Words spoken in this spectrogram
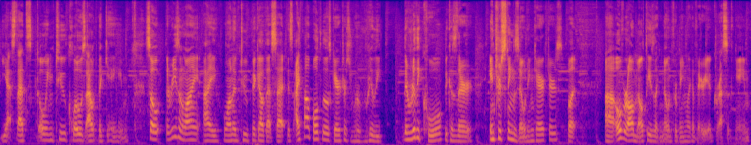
Yes, that's going to close out the game. So the reason why I wanted to pick out that set is I thought both of those characters were really, they're really cool because they're interesting zoning characters, but uh, overall Melty is like known for being like a very aggressive game.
